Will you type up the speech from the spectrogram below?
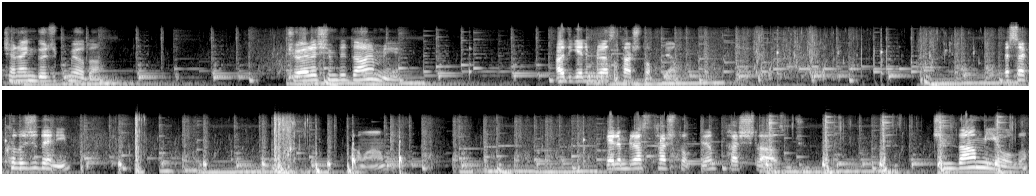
Çenen gözükmüyordu. Şöyle şimdi daha mı iyi? Hadi gelin biraz taş toplayalım. Mesela kılıcı deneyeyim. Tamam. Gelin biraz taş toplayalım. Taş lazım çünkü. Şimdi daha mı iyi oldu?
